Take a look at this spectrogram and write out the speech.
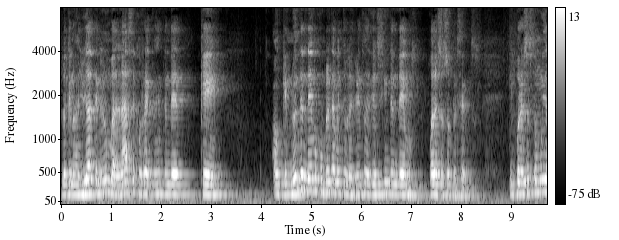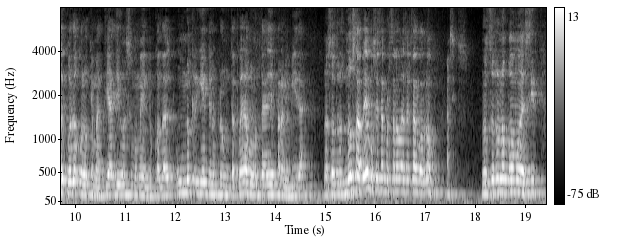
lo que nos ayuda a tener un balance correcto es entender que, aunque no entendemos completamente los decretos de Dios, sí entendemos cuáles son sus preceptos. Y por eso estoy muy de acuerdo con lo que Matías dijo hace un momento. Cuando un no creyente nos pregunta cuál es la voluntad de Dios para mi vida, nosotros no sabemos si esa persona va a ser salva o no. Así es. Nosotros no podemos decir,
